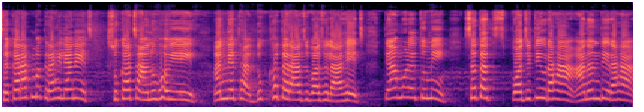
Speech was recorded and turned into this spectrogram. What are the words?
सकारात्मक राहिल्यानेच सुखाचा अनुभव येईल अन्यथा दुःख तर आजूबाजूला आहेच. त्यामुळे तुम्ही सतत पॉझिटिव्ह राहा आनंदी राहा.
